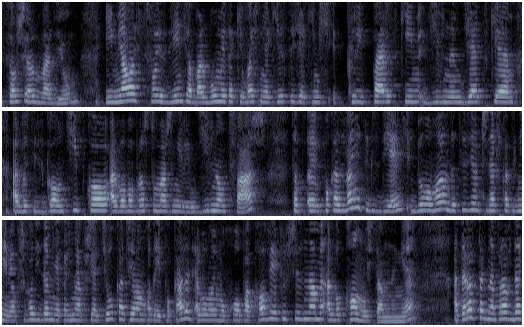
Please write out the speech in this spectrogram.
social medium i miałaś swoje zdjęcia w albumie takie właśnie, jak jesteś jakimś creeperskim, dziwnym dzieckiem, albo jesteś z gołą cipką, albo po prostu masz, nie wiem, dziwną twarz, to y, pokazywanie tych zdjęć było moją decyzją, czy na przykład, nie wiem, jak przychodzi do mnie jakaś moja przyjaciółka, czy ja mam ochotę jej pokazać, albo mojemu chłopakowi, jak już się znamy, albo komuś tam, no nie? A teraz tak naprawdę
